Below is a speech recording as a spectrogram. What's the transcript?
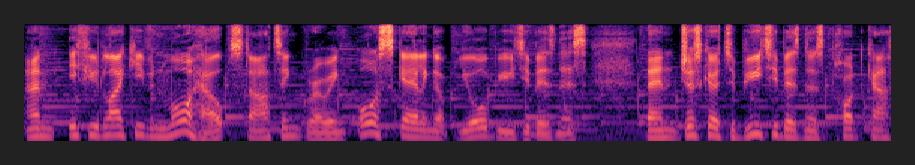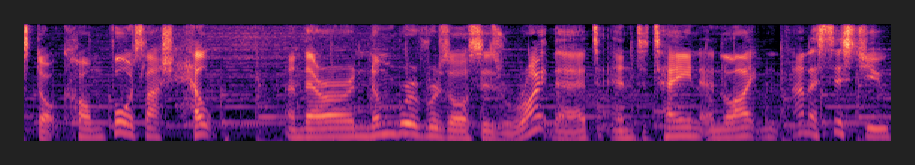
And if you'd like even more help starting, growing, or scaling up your beauty business, then just go to beautybusinesspodcast.com forward slash help. And there are a number of resources right there to entertain, enlighten, and assist you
